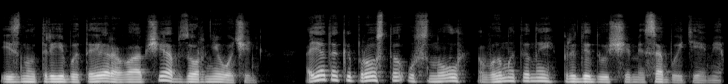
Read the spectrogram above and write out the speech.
Изнутри БТРа вообще обзор не очень, а я так и просто уснул, вымотанный предыдущими событиями.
